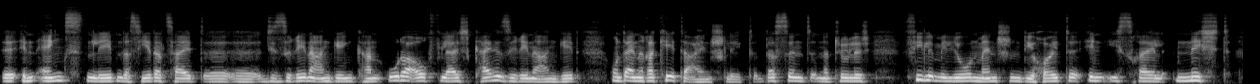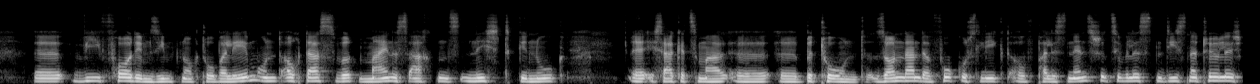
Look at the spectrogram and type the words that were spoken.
in Ängsten leben, dass jederzeit äh, äh, die Sirene angehen kann oder auch vielleicht keine Sirene angeht und eine Rakete einschlägt. Das sind natürlich viele Millionen Menschen, die heute in Israel nicht äh, wie vor dem 7. Oktober leben und auch das wird meines Erachtens nicht genug äh, ich sage jetzt mal, äh, betont, sondern der Fokus liegt auf palästinensische Zivilisten, die es natürlich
